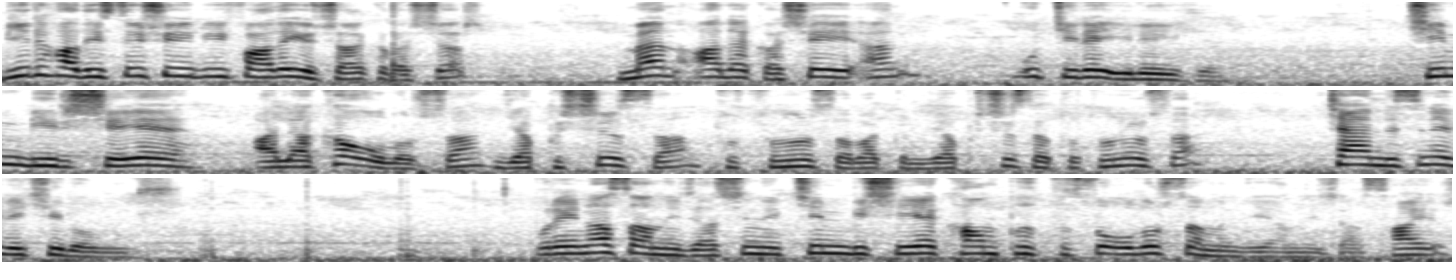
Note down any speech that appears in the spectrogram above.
Bir hadiste şöyle bir ifade geçiyor arkadaşlar. Men alaka şeyen ukile ileyhi. Kim bir şeye alaka olursa, yapışırsa, tutunursa bakın yapışırsa, tutunursa kendisine vekil olur. Burayı nasıl anlayacağız? Şimdi kim bir şeye kan pıhtısı olursa mı diye anlayacağız. Hayır.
